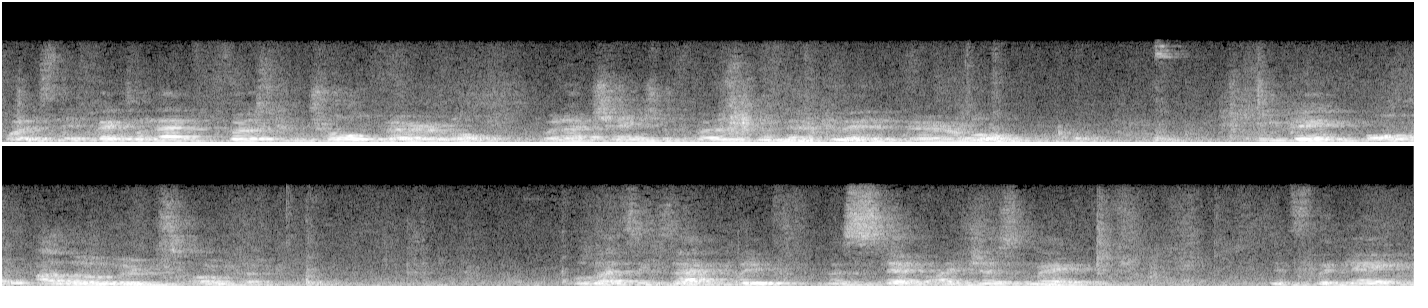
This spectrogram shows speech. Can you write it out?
What is the effect on that first controlled variable when I change the first manipulated variable, keeping all other loops open? Well, that's exactly the step I just made. It's the gain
